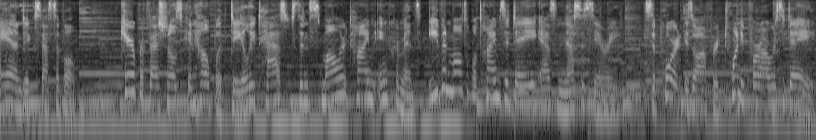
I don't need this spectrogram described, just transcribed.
and accessible. Care professionals can help with daily tasks in smaller time increments, even multiple times a day as necessary. Support is offered 24 hours a day.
